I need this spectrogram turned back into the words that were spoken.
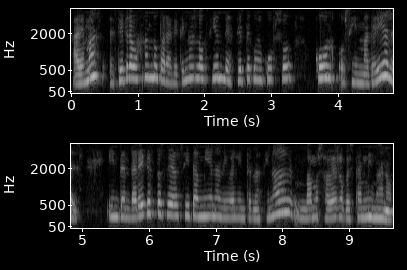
Además, estoy trabajando para que tengas la opción de hacerte con el curso con o sin materiales. Intentaré que esto sea así también a nivel internacional. Vamos a ver lo que está en mi mano.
